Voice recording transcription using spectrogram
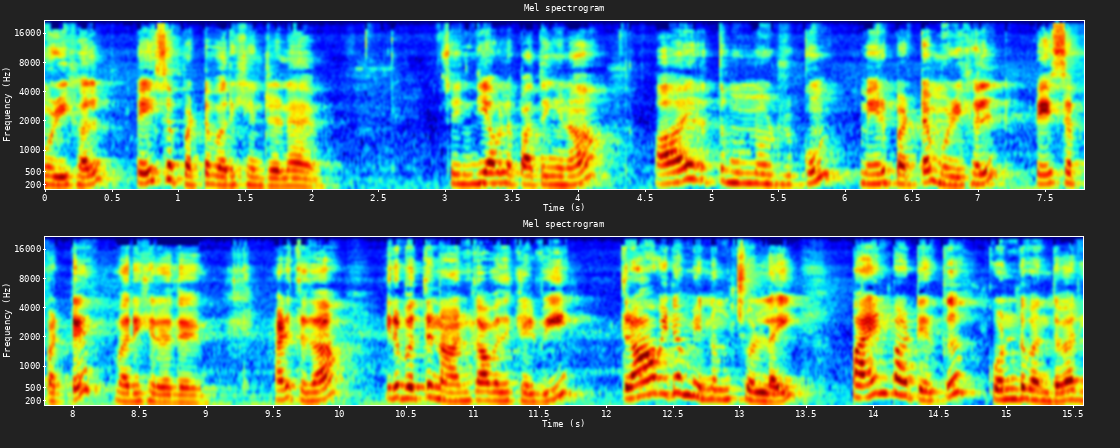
மொழிகள் பேசப்பட்டு வருகின்றன. ஸோ இந்தியாவில் பார்த்தீங்கன்னா ஆயிரத்து முந்நூறுக்கும் மேற்பட்ட மொழிகள் பேசப்பட்டு வருகிறது. அடுத்ததாக இருபத்தி நான்காவது கேள்வி. திராவிடம் என்னும் சொல்லை பயன்பாட்டிற்கு கொண்டு வந்தவர்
